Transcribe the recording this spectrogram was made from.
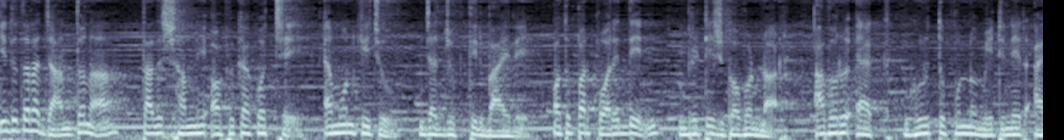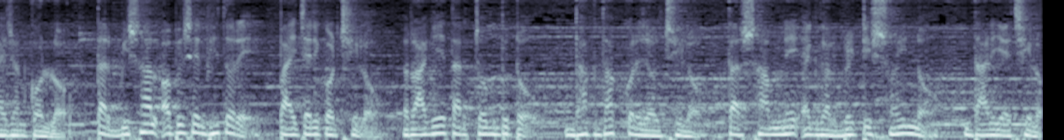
কিন্তু তারা জানতো না, তাদের সামনে অপেক্ষা করছে এমন কিছু যা যুক্তির বাইরে। অতপর পরের দিন ব্রিটিশ গভর্নর আবারও এক গুরুত্বপূর্ণ মিটিংয়ের আয়োজন করল। তার বিশাল অফিসের ভিতরে পাইচারি করছিল। রাগে তার চোখ দুটো ধাক ধাক করে জ্বলছিল। তার সামনে একদল ব্রিটিশ সৈন্য দাঁড়িয়েছিল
